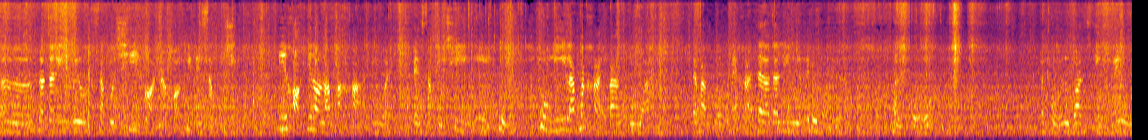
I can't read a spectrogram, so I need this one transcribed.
เออเราจะรีวิวซากุชิก่อนนะของที่เป็นซากุชิมีของที่เรารับมาขายด้วย เป็นซากุชินี่ถุงถุงนี้รับมาขายบางตัว แต่บางตัวก็ไม่ขาย แต่เราจะรีวิวให้ดูหมดเลยนเหมือนโถมัน โถหรือบอลสีไม่รู้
